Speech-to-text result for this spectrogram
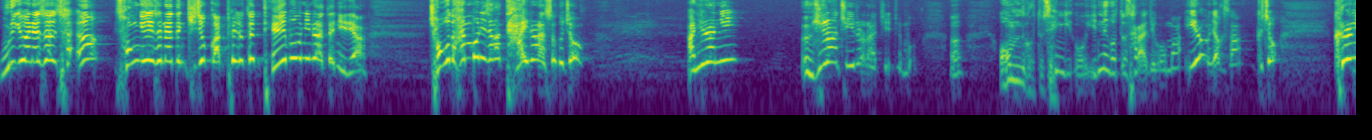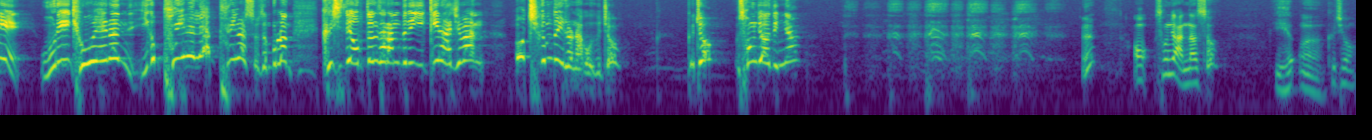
우리 교회 안에서 사, 어? 성경에서 나던 기적과 표적들 대부분이 일어났던 일이야. 적어도 한 번 이상은 다 일어났어, 그죠? 안 일어났니? 어, 일어났지, 일어났지. 이제 뭐 어? 없는 것도 생기고 있는 것도 사라지고 막 이런 역사, 그죠? 그러니 우리 교회는 이거 부인할래 부인할 수 없어. 물론 그 시대에 없던 사람들이 있긴 하지만 뭐 지금도 일어나고 그죠? 그죠? 성자 어딨냐? 어? 어 성자 안 났어? 예, 어, 그죠?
